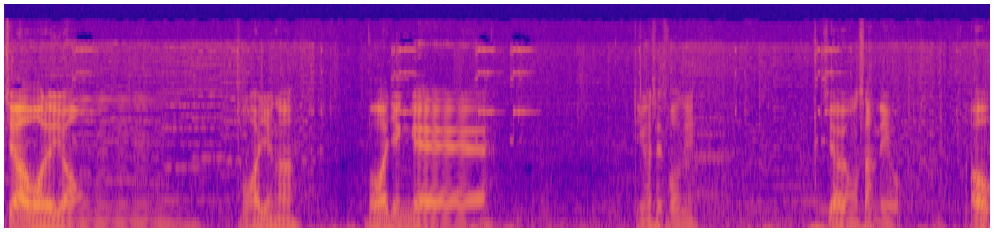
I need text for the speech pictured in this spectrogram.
之后我哋用無黑鷹啊，無黑鷹嘅點咗石火先，之後用神料，好。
